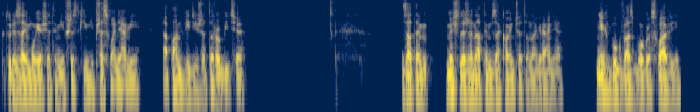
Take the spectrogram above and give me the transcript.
który zajmuje się tymi wszystkimi przesłaniami, a Pan widzi, że to robicie. Zatem myślę, że na tym zakończę to nagranie. Niech Bóg Was błogosławi,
